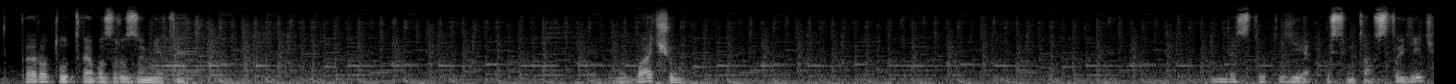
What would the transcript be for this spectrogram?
Тепер отут треба зрозуміти. Не бачу. Десь тут є. Ось він там стоїть.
